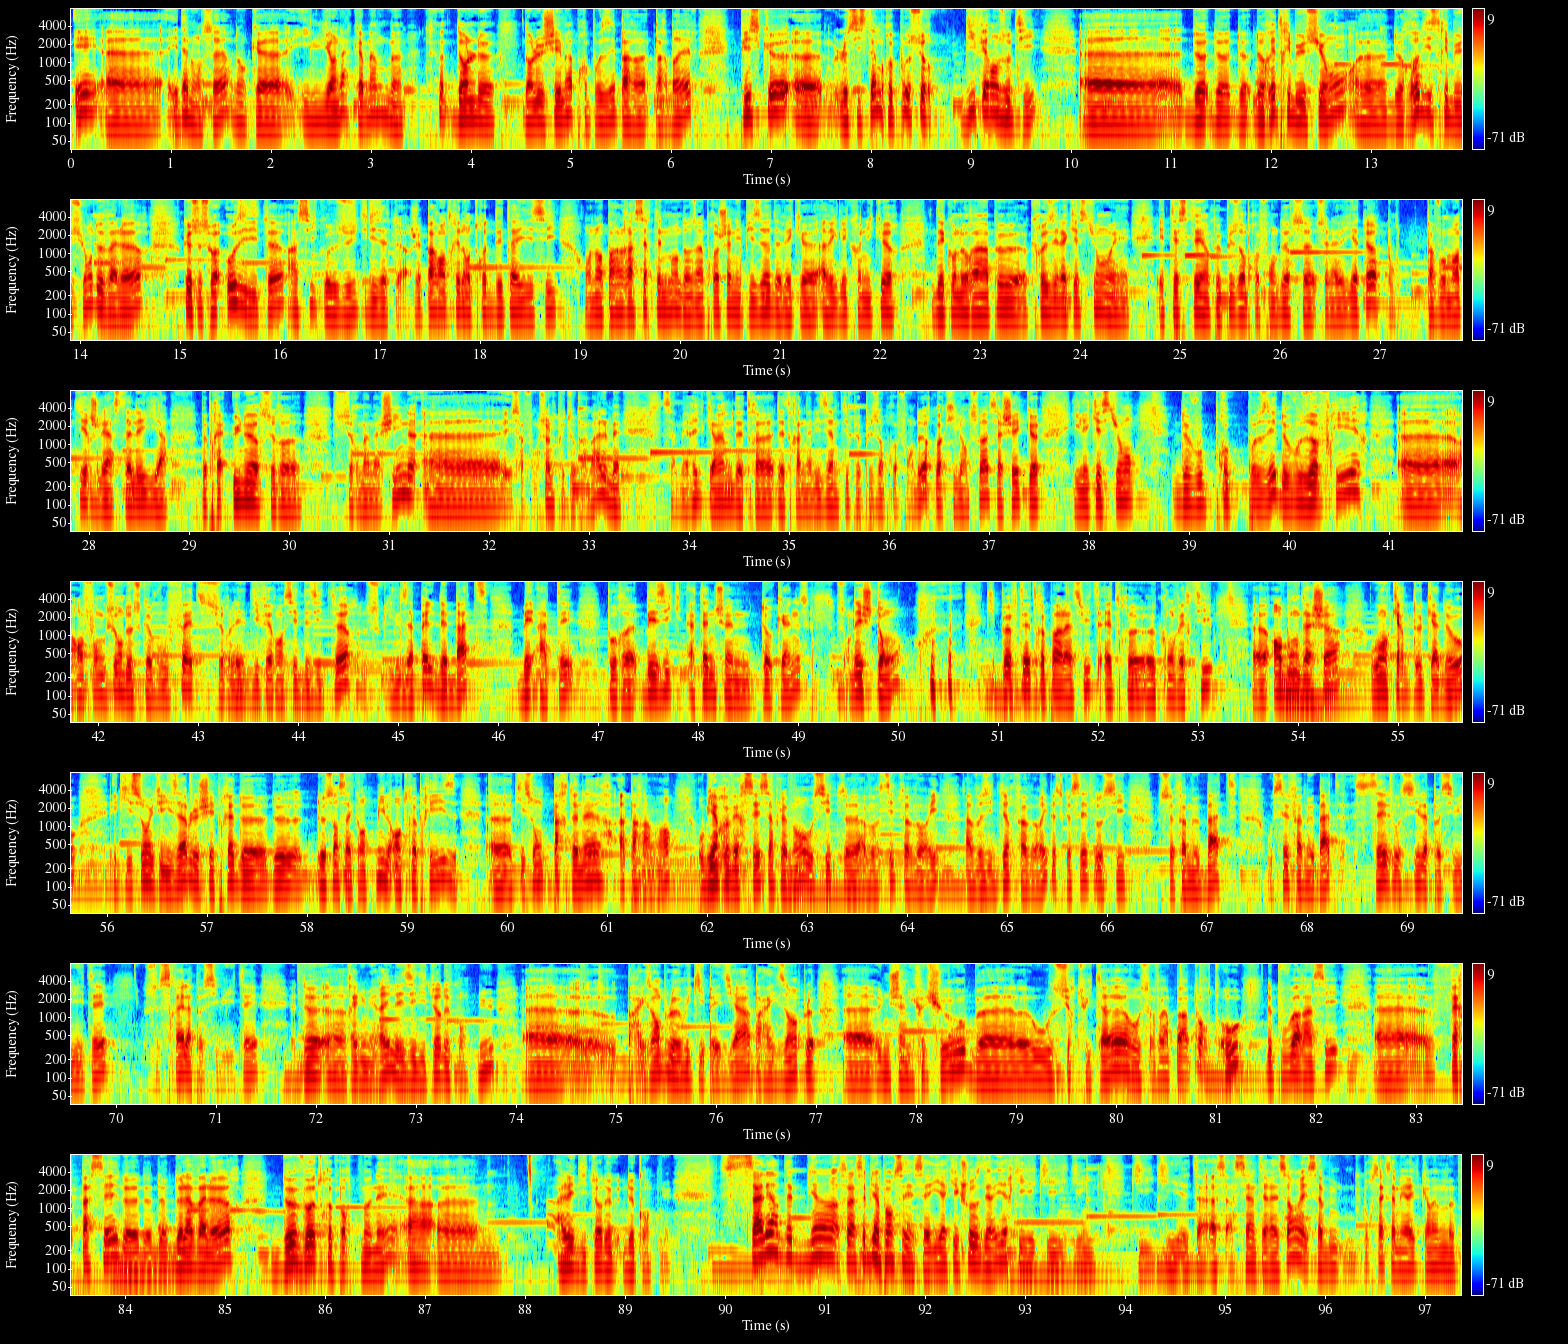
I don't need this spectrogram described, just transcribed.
et, euh, d'annonceurs, donc il y en a quand même dans le, schéma proposé par, par Brave, puisque le système repose sur différents outils de, de, rétribution, de redistribution de valeur, que ce soit aux éditeurs, ainsi qu'aux utilisateurs. Je ne vais pas rentrer dans trop de détails ici, on en parlera certainement dans un prochain épisode avec, euh, avec les chroniqueurs dès qu'on aura un peu euh, creusé la question et, testé un peu plus en profondeur ce, navigateur. Pour pas vous mentir, je l'ai installé il y a à peu près une heure sur, euh, sur ma machine et ça fonctionne plutôt pas mal, mais ça mérite quand même d'être analysé un petit peu plus en profondeur. Quoi qu'il en soit, sachez qu'il est question de vous proposer, de vous offrir en fonction de ce que vous faites sur les différents sites d'éditeurs, ce qu'ils appellent des BAT, pour euh, Basic Attention Tokens. Ce sont des jetons qui peuvent être par la suite être euh, convertis euh, en bons d'achat ou en cartes de cadeau et qui sont utilisables chez près de, 250 000 entreprises qui sont partenaires apparemment, ou bien reversés simplement au site, à vos sites favoris, à vos éditeurs favoris, parce que c'est aussi ce fameux BAT ou ces fameux BAT, c'est aussi la possibilité ce serait la possibilité de euh, rémunérer les éditeurs de contenu, euh, par exemple Wikipédia, par exemple euh, une chaîne YouTube ou sur Twitter, ou enfin, peu importe où, de pouvoir ainsi faire passer de, la valeur de votre porte-monnaie à l'éditeur de, contenu. Ça a l'air d'être bien, ça c'est bien pensé. Il y a quelque chose derrière qui, qui, est assez intéressant et c'est pour ça que ça mérite quand même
